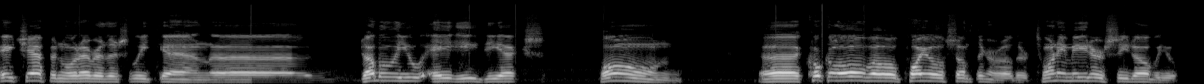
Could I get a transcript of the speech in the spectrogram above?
HF and whatever this weekend. Uh, WAEDX phone. Uh, Kukulovo Poyo something or other. 20 meter CW.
